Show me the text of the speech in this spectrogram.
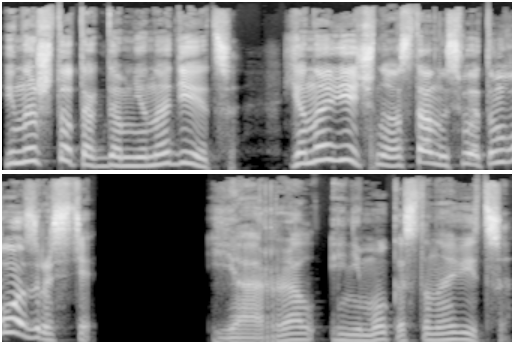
И на что тогда мне надеяться? Я навечно останусь в этом возрасте!» Я орал и не мог остановиться,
